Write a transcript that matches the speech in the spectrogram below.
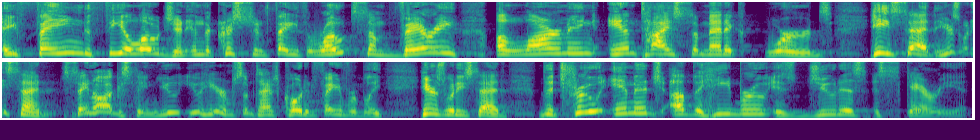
a famed theologian in the Christian faith, wrote some very alarming anti Semitic words. He said, here's what he said St. Augustine, you, you hear him sometimes quoted favorably. Here's what he said The true image of the Hebrew is Judas Iscariot,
